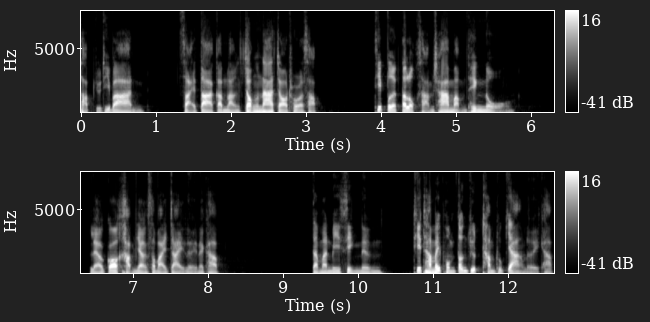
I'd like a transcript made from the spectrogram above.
สับอยู่ที่บ้าน สายตากำลังจ้องหน้าจอโทรศัพท์ ที่เปิดตลกสามชาหม่ำเท่งโหนง แล้วก็ขำอย่างสบายใจเลยนะครับ แต่มันมีสิ่งหนึ่งที่ทำให้ผมต้องหยุดทำทุกอย่างเลยครับ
